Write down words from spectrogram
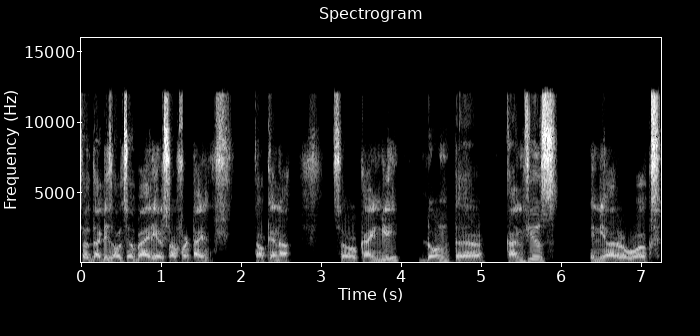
So that is also barriers of a time ఓకేనా so kindly don't confuse in your works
